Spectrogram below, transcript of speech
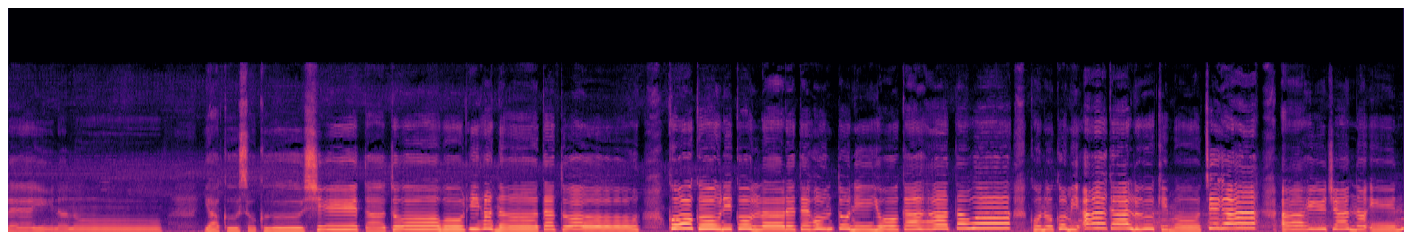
麗なの。約束した通りあなたとここに来られて本当によかったわこの込み上がる気持ちが愛じゃないなら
